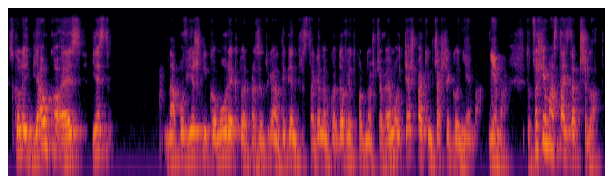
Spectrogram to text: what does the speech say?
Z kolei białko S jest na powierzchni komórek, które prezentują antygen przedstawiony układowi odpornościowemu i też po jakim czasie go nie ma. Nie ma. To co się ma stać za 3 lata?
